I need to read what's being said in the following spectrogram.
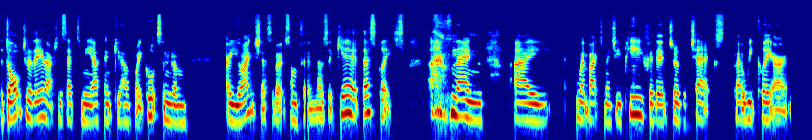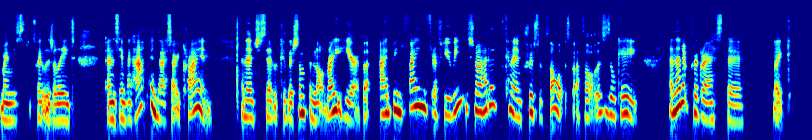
The doctor there actually said to me, I think you have white coat syndrome. Are you anxious about something? And I was like, Yeah, this place. And then I went back to my GP for the you know the checks. About a week later, mine was slightly delayed, and the same thing happened. I started crying, and then she said, okay, there's something not right here. But I'd been fine for a few weeks. You know, I had a kind of intrusive thoughts, but I thought this is okay. And then it progressed to like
